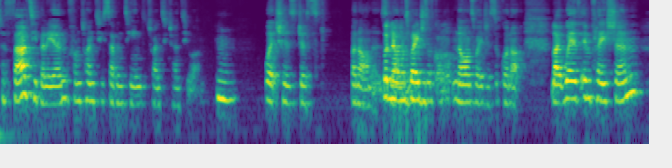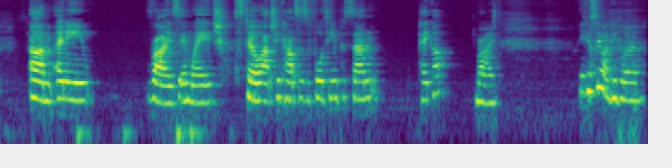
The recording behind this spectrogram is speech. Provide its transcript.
to 30 billion from 2017 to 2021, Mm. which is just bananas. But no one's wages have gone up. no one's wages have gone up. Like with inflation, um, any rise in wage still actually counts as a 14% pay cut. Right. You can see why people are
